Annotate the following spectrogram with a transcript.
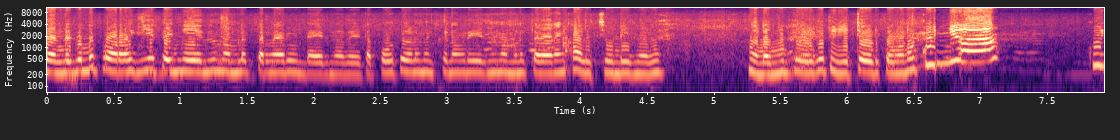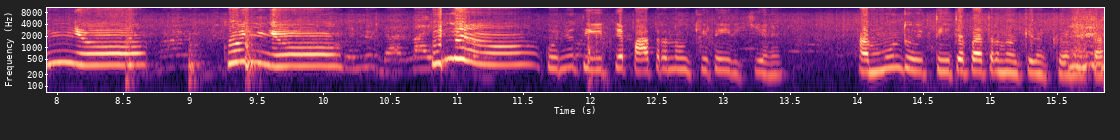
ദണ്ഡത്തിന്റെ പുറകെ തന്നെയായിരുന്നു നമ്മൾ ഇത്ര നേരം ഉണ്ടായിരുന്നത് കേട്ടോ. പോത്തുകൾ നിൽക്കണവരെയായിരുന്നു നമ്മൾ ഇത്ര നേരം കളിച്ചുകൊണ്ടിരുന്നത്. നടന്ന് പോയി തീറ്റ കൊടുക്കണം കുഞ്ഞോ? കുഞ്ഞു? കുഞ്ഞു. കുഞ്ഞു കുഞ്ഞു. തീറ്റ പാത്രം നോക്കിയിട്ട് ഇരിക്കുകയാണ്. അമ്മും തീറ്റ പാത്രം നോക്കി നിൽക്കുകയാണ് കേട്ടോ.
